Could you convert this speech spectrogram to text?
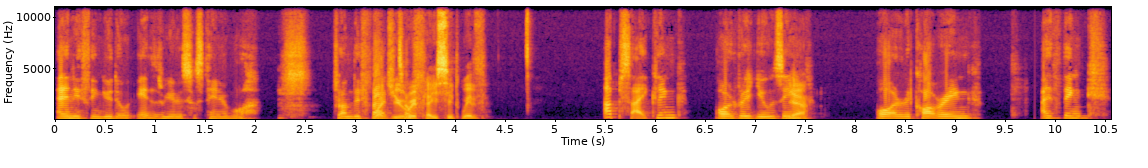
anything you do is really sustainable. From the fact What do you replace it with? upcycling or reusing Yeah. or recovering, I think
